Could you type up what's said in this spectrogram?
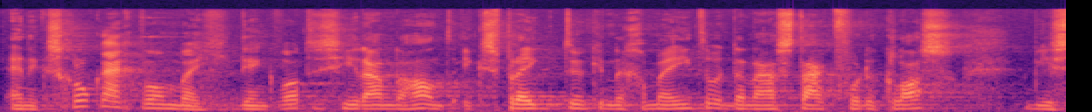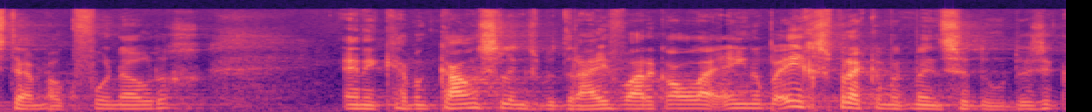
En ik schrok eigenlijk wel een beetje. Ik denk, wat is hier aan de hand? Ik spreek natuurlijk in de gemeente, daarna sta ik voor de klas. Heb je stem ook voor nodig. En ik heb een counselingsbedrijf waar ik allerlei één op één gesprekken met mensen doe. Dus ik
